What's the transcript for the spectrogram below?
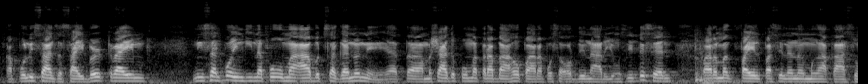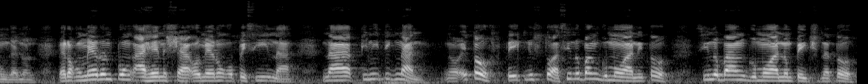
kapulisan, sa cybercrime. Minsan po hindi na po umaabot sa ganun eh at ah, masyado pong matrabaho para po sa ordinaryong citizen para mag-file pa sila ng mga kasong ganun. Pero kung meron pong ahensya o merong opisina na tinitignan, no, ito, fake news to. ah. Sino bang gumawa nito? Sino bang gumawa ng page na to?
